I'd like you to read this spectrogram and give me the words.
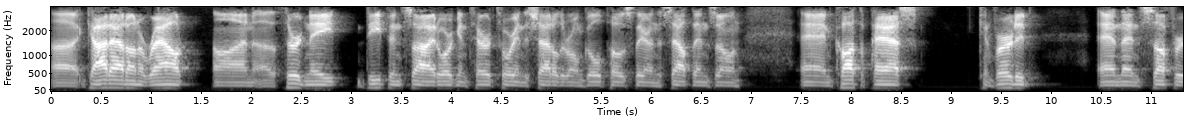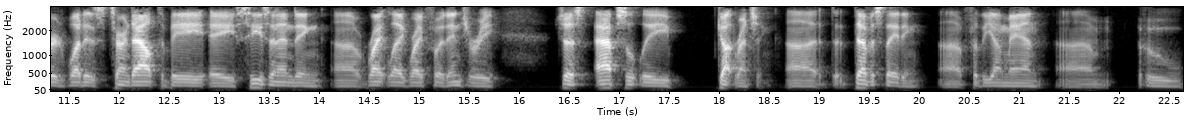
Uh, got out on a route on uh, third and eight, deep inside Oregon territory in the shadow of their own goalpost there in the south end zone, and caught the pass, converted, and then suffered what has turned out to be a season-ending uh, right leg, right foot injury. Just absolutely gut wrenching, uh, d- devastating uh, for the young man um, who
